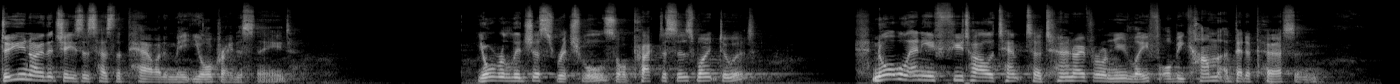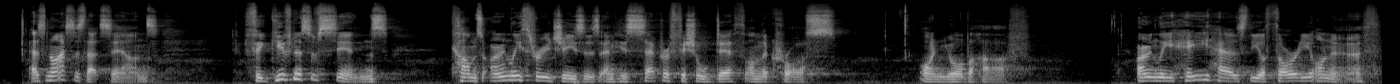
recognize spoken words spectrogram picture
Do you know that Jesus has the power to meet your greatest need? Your religious rituals or practices won't do it. Nor will any futile attempt to turn over a new leaf or become a better person. As nice as that sounds, forgiveness of sins comes only through Jesus and his sacrificial death on the cross on your behalf. Only he has the authority on earth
